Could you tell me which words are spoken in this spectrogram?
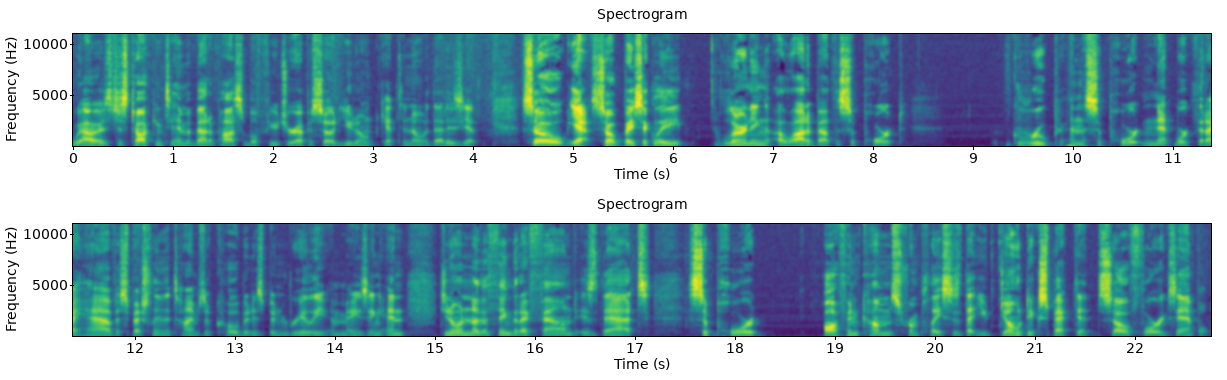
I was just talking to him about a possible future episode. You don't get to know what that is yet. So yeah, so basically learning a lot about the support group and the support network that I have, especially in the times of COVID, has been really amazing. And do you know another thing that I found is that support often comes from places that you don't expect it. So, for example,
